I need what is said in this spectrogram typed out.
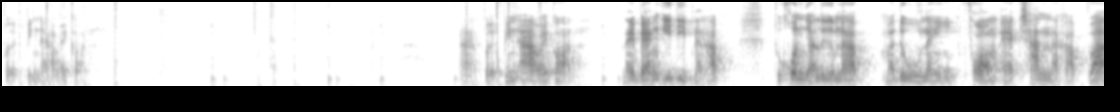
เปิด print r ไว้ก่อนอ่าเปิด print r ไว้ก่อน ใน bank edit นะครับ ทุกคนอย่าลืมนะครับ มาดูใน form action นะครับว่า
